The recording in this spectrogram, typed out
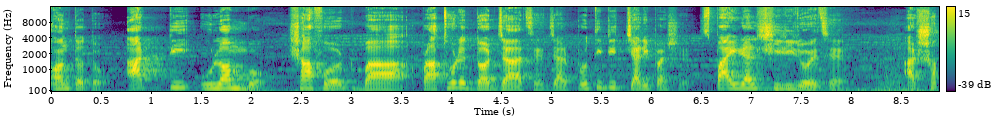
অন্তত আটটি উলম্ব সাফোর্ড বা পাথরের দরজা আছে, যার প্রতিটির চারিপাশে স্পাইরাল সিঁড়ি রয়েছে। আর সব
